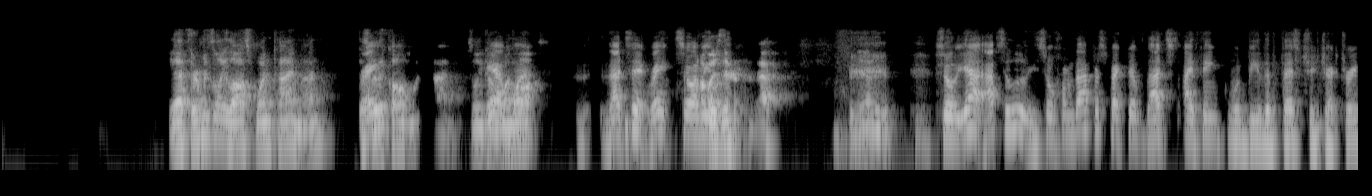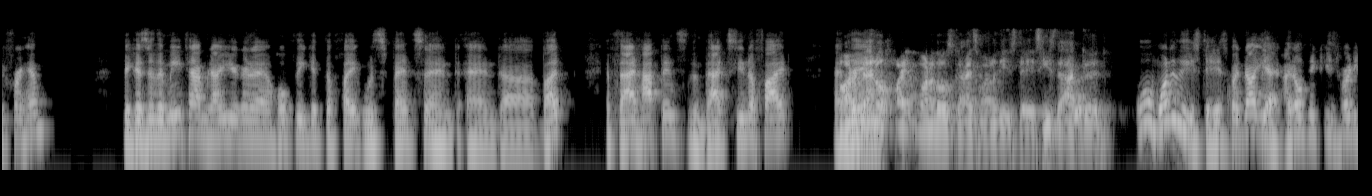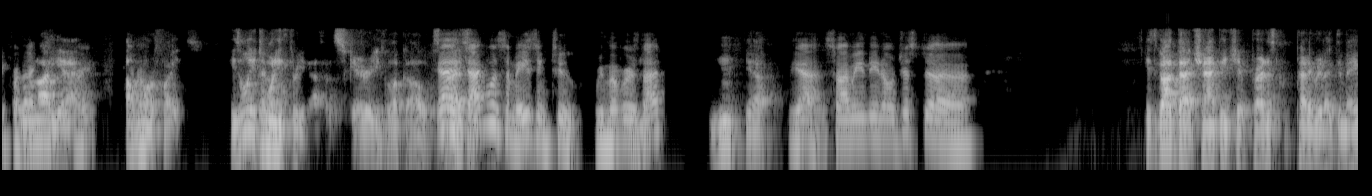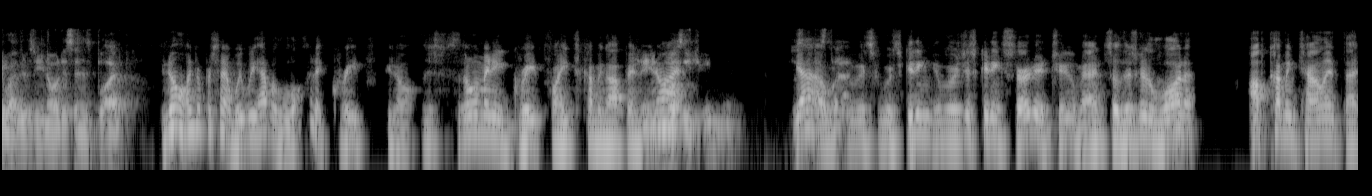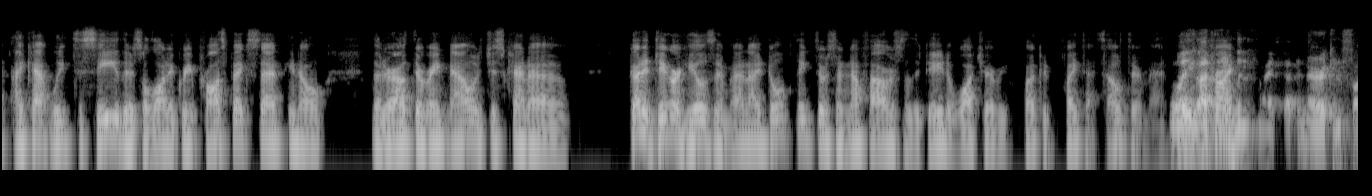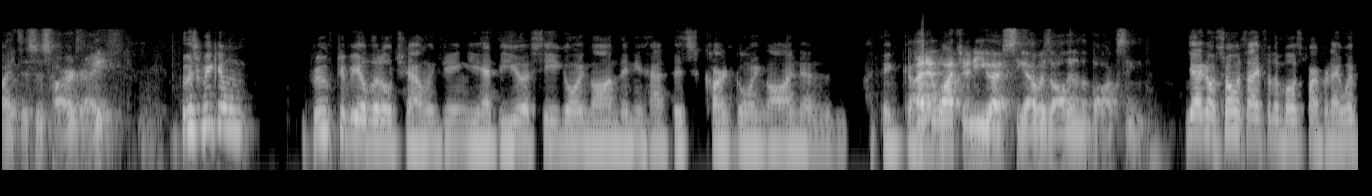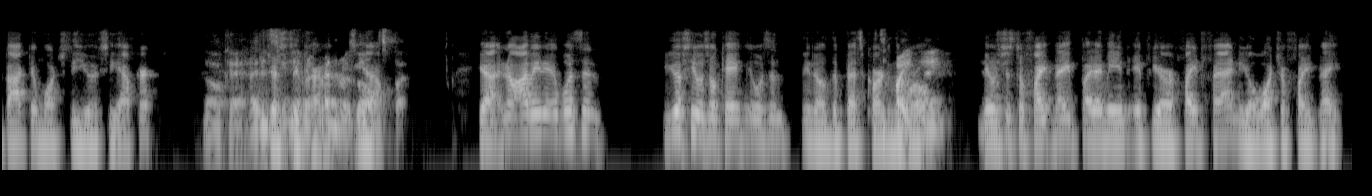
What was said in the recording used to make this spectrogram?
Yeah, Thurman's only lost one time, man. That's right? why they call him one time. He's only got yeah, one, one loss. That's it, right? So I mean, I was there for that. Yeah. so yeah, absolutely. So from that perspective, that's I think would be the best trajectory for him. Because in the meantime, now you're gonna hopefully get the fight with Spence and and uh Bud. If that happens, then that's unified. And Conor Benn will fight one of those guys one of these days. He's that good. Well, one of these days, but not yet. I don't think he's ready for that. Well, not yet. Right? Couple more fights. He's only 23. That's what's scary. Look out. Yeah, that was amazing too. Remember mm-hmm. that? Mm-hmm. Yeah. Yeah. So I mean, you know, just uh he's got that championship pedigree like the Mayweathers, you know, just in his blood. No, hundred percent. We we have a lot of great, you know, there's so many great fights coming up, and you know, I, yeah, it's we're getting we're just getting started too, man. So there's a lot of upcoming talent that I can't wait to see. There's a lot of great prospects that you know that are out there right now. It's just kind of got to dig our heels in, man. I don't think there's enough hours of the day to watch every fucking fight that's out there, man. Well, you got the England fights, got the American fights. This is hard, right? But this weekend proved to be a little challenging. You had the UFC going on, then you had this card going on, and I think uh, I didn't watch any UFC. I was all in on the boxing. Yeah, no, so was I for the most part, but I went back and watched the UFC after. Okay, I didn't Just see any. I read the results, yeah. but yeah, no, I mean it wasn't. UFC was okay. It wasn't, you know, the best card in the world. Night, yeah. It was just a fight night, but I mean, if you're a fight fan, you'll watch a fight night.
